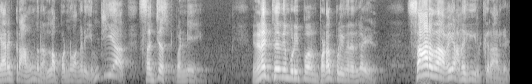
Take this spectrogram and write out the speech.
கேரக்டர் அவங்க நல்லா பண்ணுவாங்கன்னு எம்ஜிஆர் சஜஸ்ட் பண்ணி நினைத்ததை முடிப்பவன் படக்குழுவினர்கள் சாரதாவை அணுகி இருக்கிறார்கள்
